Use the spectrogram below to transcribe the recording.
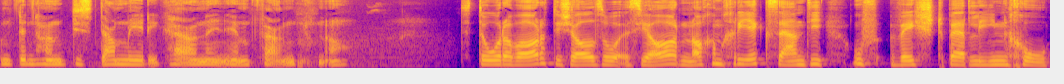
Und dann haben die Amerikaner in Empfang genommen. Die Dora Ward ist also ein Jahr nach dem Kriegsende auf West-Berlin gekommen,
